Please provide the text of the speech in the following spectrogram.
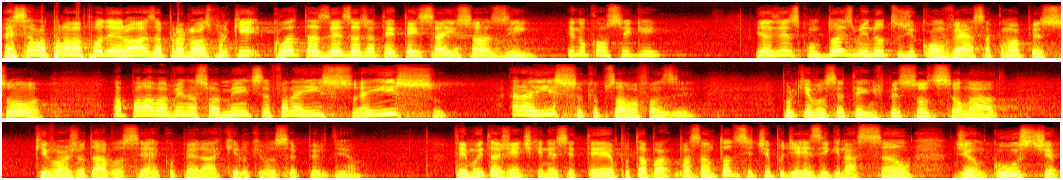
Essa é uma palavra poderosa para nós, porque quantas vezes eu já tentei sair sozinho e não consegui. E às vezes, com dois minutos de conversa com uma pessoa, uma palavra vem na sua mente, você fala: é isso, é isso, era isso que eu precisava fazer. Porque você tem pessoas do seu lado que vão ajudar você a recuperar aquilo que você perdeu. Tem muita gente que nesse tempo está passando todo esse tipo de resignação, de angústia,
